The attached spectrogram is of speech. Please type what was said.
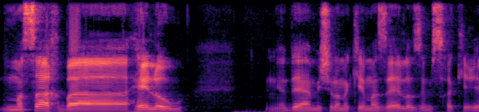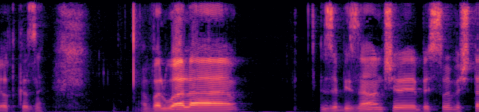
מסך בהלו. אני יודע, מי שלא מכיר מה זה אלו, זה משחק יריות כזה. אבל וואלה, זה ביזיון שב-22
